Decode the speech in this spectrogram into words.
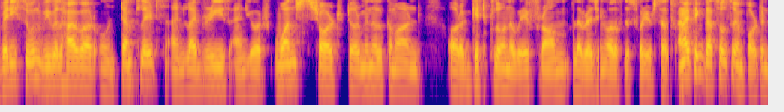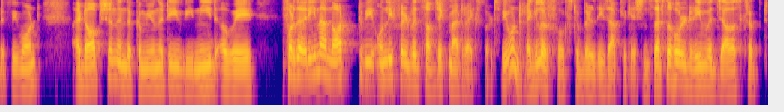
very soon, we will have our own templates and libraries and your one short terminal command or a Git clone away from leveraging all of this for yourself. And I think that's also important. If we want adoption in the community, we need a way for the arena not to be only filled with subject matter experts. We want regular folks to build these applications. That's the whole dream with JavaScript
